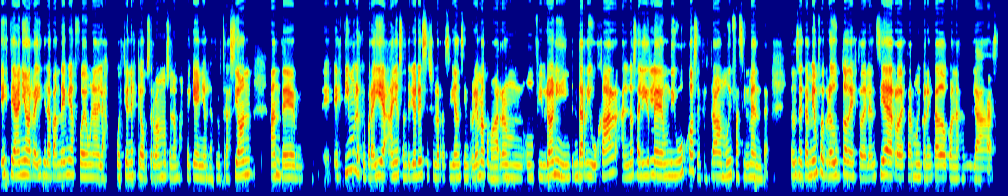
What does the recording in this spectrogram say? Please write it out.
este año a raíz de la pandemia fue una de las cuestiones que observamos en los más pequeños, la frustración ante estímulos que por ahí años anteriores ellos lo recibían sin problema, como agarrar un, fibrón e intentar dibujar, al no salirle un dibujo se frustraba muy fácilmente. Entonces también fue producto de esto, del encierro, de estar muy conectado con las,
